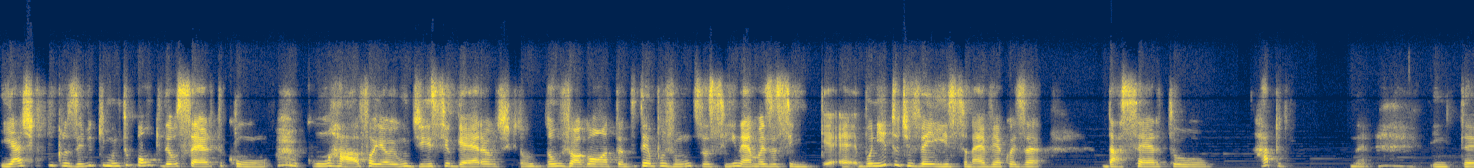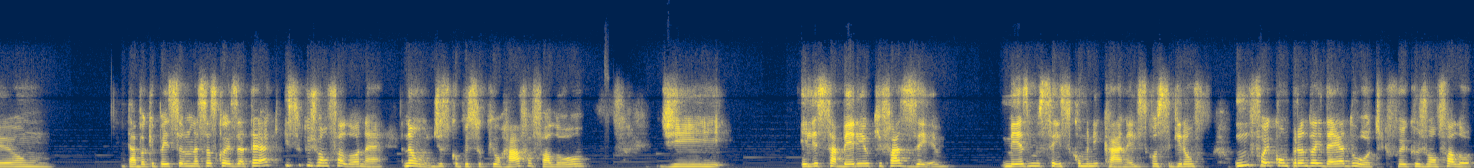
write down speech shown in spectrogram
E acho, inclusive, que muito bom que deu certo com, com o Rafa e o Disse e o Geralt, que não, não jogam há tanto tempo juntos, assim, né? Mas, assim, é bonito de ver isso, né? Ver a coisa dar certo rápido, né? Então, tava aqui pensando nessas coisas, até isso que o João falou, né? Não, desculpa, isso que o Rafa falou, de eles saberem o que fazer, mesmo sem se comunicar, né? Eles conseguiram. Um foi comprando a ideia do outro, que foi o que o João falou.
